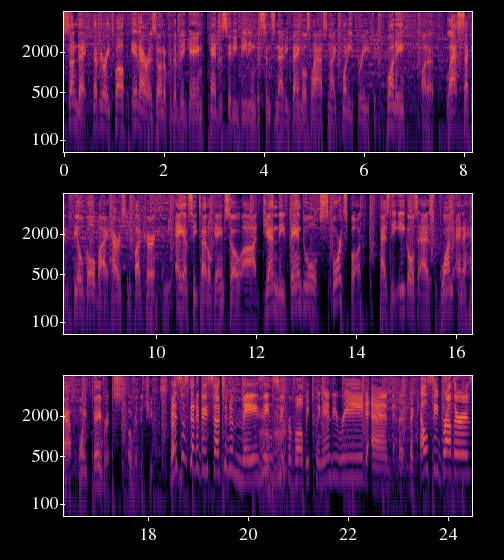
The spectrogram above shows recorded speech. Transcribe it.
Sunday, February 12th in Arizona for the big game. Kansas City beating the Cincinnati Bengals last night 23 20 on a last second field goal by Harrison Butker in the AFC title game. So, uh, Jen, the FanDuel Sportsbook has the Eagles as one and a half point favorites over the Chiefs. This is going to be such an amazing Mm-hmm. Super Bowl between Andy Reid and the, the Kelce brothers.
